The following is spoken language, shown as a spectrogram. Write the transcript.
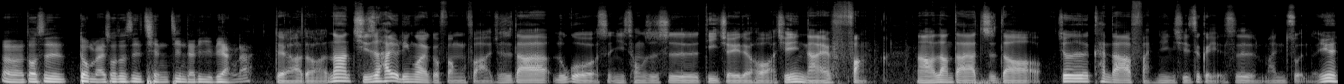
呃，都是对我们来说都是前进的力量啦。对啊，对啊。那其实还有另外一个方法，就是大家如果是你从事是 DJ 的话，其实你拿来放，然后让大家知道，就是看大家反应，其实这个也是蛮准的，因为。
